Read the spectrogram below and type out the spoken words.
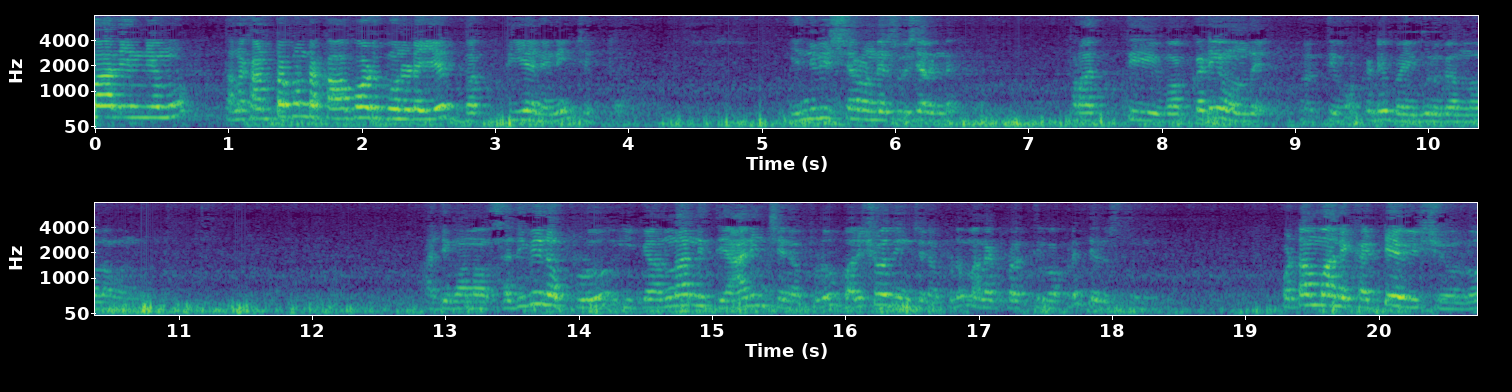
మాలిన్యము తనకంటకుండా కాపాడుకునుడయ్యే భక్తి అని చెప్పారు ఎన్ని విషయాలు ఉన్నాయి చూశారండి? ప్రతి ఒక్కటి ఉంది. ప్రతి ఒక్కటి బైబుల్ గ్రంథంలో ఉంది. అది మనం చదివినప్పుడు ఈ గ్రంథాన్ని ధ్యానించినప్పుడు పరిశోధించినప్పుడు మనకు ప్రతి ఒక్కటి తెలుస్తుంది. కుటుంబాన్ని కట్టే విషయంలో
